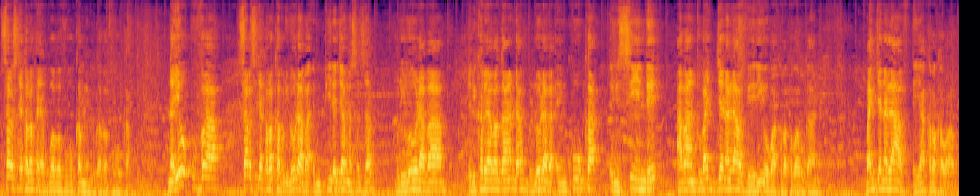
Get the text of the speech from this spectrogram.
saabasajja kabaka yaggwa abavubuka mulembe gw'abavubuka naye okuva saabasajja kabaka buli lwolaba emipiira gy'amasaza buli lwolaba ebika by'abaganda buli lwolaba enkuuka emisinde abantu bajja na laavu eri obwakabaka bwa buganda. Bajja na laavu eya kabaka waabwe.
